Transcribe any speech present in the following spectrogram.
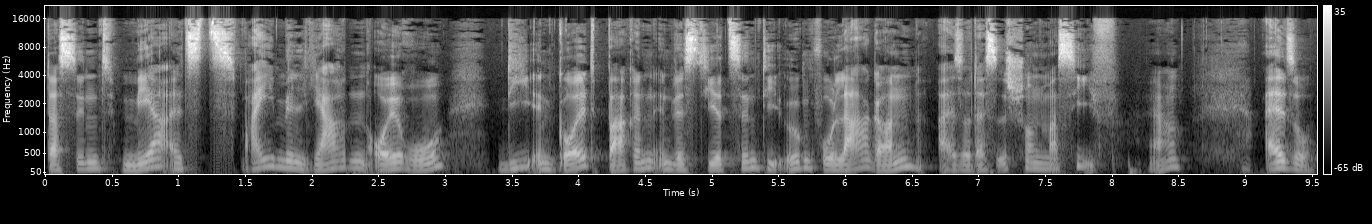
Das sind mehr als 2 Milliarden Euro, die in Goldbarren investiert sind, die irgendwo lagern. Also das ist schon massiv. Ja? Also,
